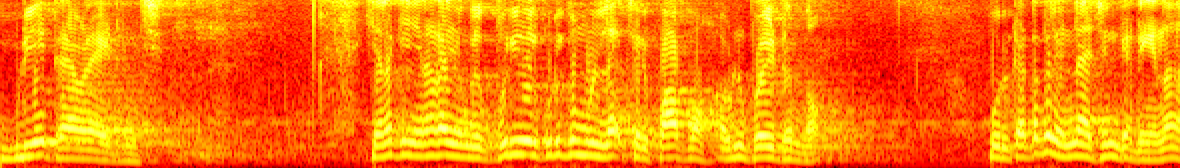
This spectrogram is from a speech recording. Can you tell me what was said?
இப்படியே ட்ராவல் ஆகிட்டு இருந்துச்சு. எனக்கு என்னடா இவங்களுக்கு புரிதல் கொடுக்க முடியல? சரி பார்ப்போம் அப்படின்னு போயிட்டு இருந்தோம். ஒரு கட்டத்தில் என்ன ஆச்சுன்னு கேட்டிங்கன்னா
